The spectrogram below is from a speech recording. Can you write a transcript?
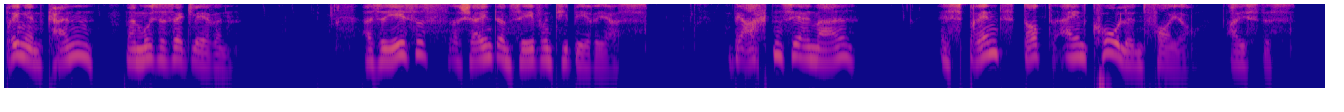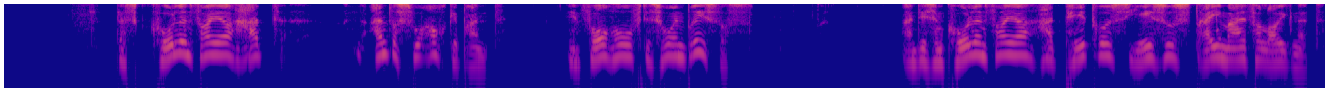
bringen kann, man muss es erklären. Also Jesus erscheint am See von Tiberias. Beachten Sie einmal, es brennt dort ein Kohlenfeuer, heißt es. Das Kohlenfeuer hat anderswo auch gebrannt, im Vorhof des hohen Priesters. An diesem Kohlenfeuer hat Petrus Jesus dreimal verleugnet.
